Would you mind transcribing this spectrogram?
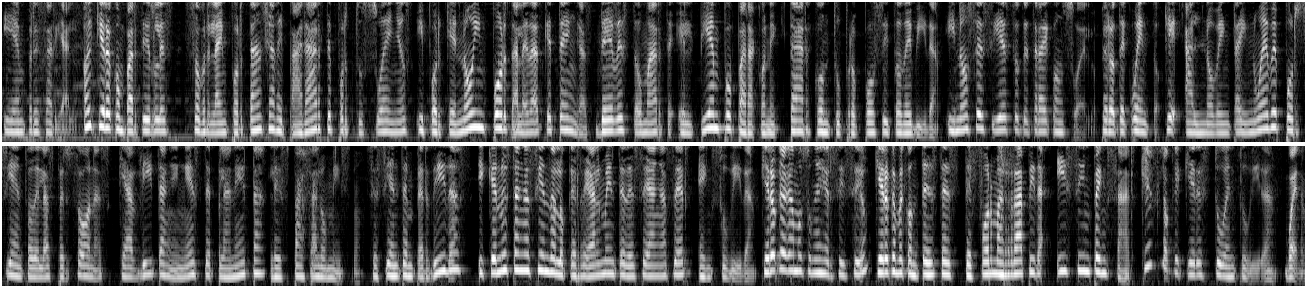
y empresarial. Hoy quiero compartirles sobre la importancia de pararte por tus sueños y porque no importa la edad que tengas, debes tomarte el tiempo para conectar con tu propósito de vida. Y no sé si esto te trae consuelo, pero te cuento que al 99% de las personas que habitan en este planeta les pasa lo mismo. Se sienten perdidas y que no están haciendo lo que realmente desean hacer en su vida. Quiero que hagamos un ejercicio. Quiero que me contestes de forma rápida y sin pensar. ¿Qué es lo que quieres tú en tu vida? Bueno,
